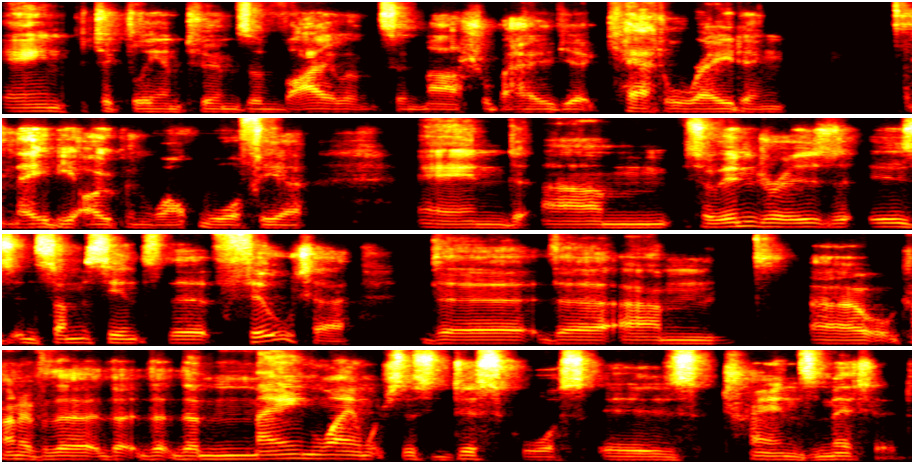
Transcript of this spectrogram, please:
and particularly in terms of violence and martial behavior, cattle raiding, maybe open warfare. And um, so Indra is, is in some sense the filter, the, the um, uh, kind of the, the, the main way in which this discourse is transmitted.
